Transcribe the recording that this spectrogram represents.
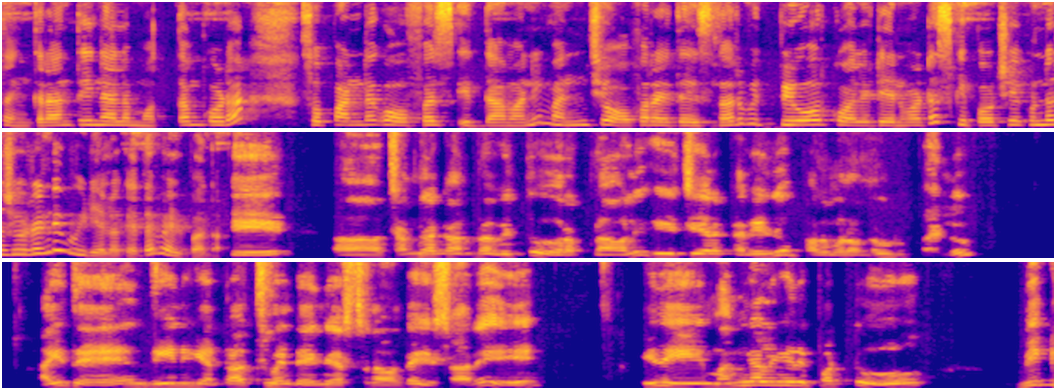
సంక్రాంతి నెల మొత్తం కూడా. సో పండగ ఆఫర్స్ ఇద్దామని మంచి ఆఫర్ అయితే ఇస్తున్నారు. విత్ ప్యూర్ క్వాలిటీ అనమాట స్కిప్ అవుట్ చేయకుండా చూడండి. వీడియోలోకి అయితే వెళ్ళిపోదాం. చంద్రకాంత విత్ రత్నావళి ఈ చీర ఖరీదు పదమూడు వందల రూపాయలు. అయితే దీనికి అటాచ్మెంట్ ఏం చేస్తున్నామంటే ఈసారి ఇది మంగళగిరి పట్టు బిగ్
